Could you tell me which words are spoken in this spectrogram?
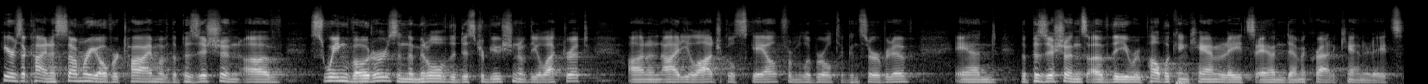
Here's a kind of summary over time of the position of swing voters in the middle of the distribution of the electorate on an ideological scale from liberal to conservative, and the positions of the Republican candidates and Democratic candidates.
